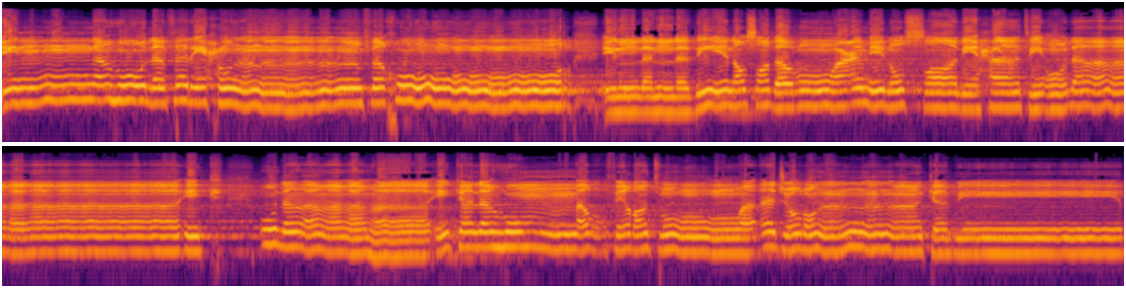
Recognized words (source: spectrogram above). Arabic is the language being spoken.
إنه لفرح فخور إلا الذين صبروا وعملوا الصالحات أولئك أولئك لهم مغفرة وأجر كبير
